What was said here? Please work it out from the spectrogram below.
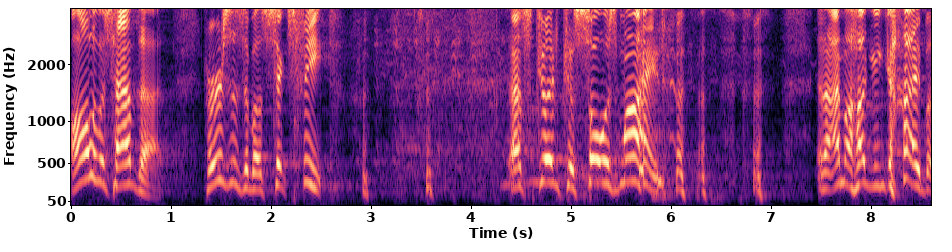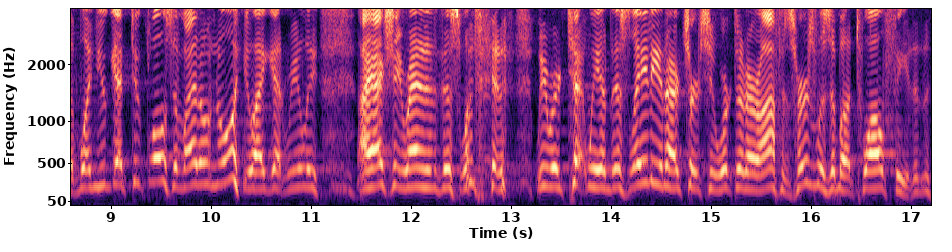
All of us have that. Hers is about six feet. That's good because so is mine. And I'm a hugging guy, but when you get too close, if I don't know you, I get really. I actually ran into this one. we were te- we had this lady in our church who worked in our office. Hers was about 12 feet, and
